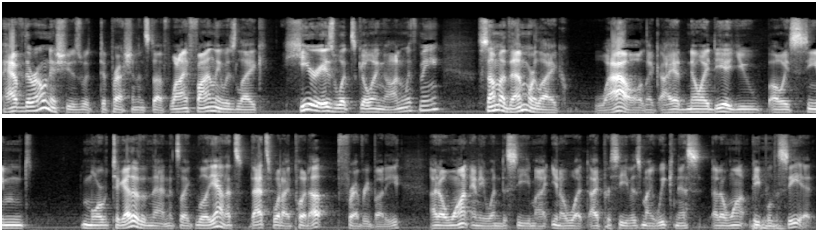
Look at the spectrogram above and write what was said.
have their own issues with depression and stuff when i finally was like here is what's going on with me some of them were like wow like i had no idea you always seemed more together than that. And it's like well yeah that's that's what i put up for everybody. I don't want anyone to see my you know what i perceive as my weakness. I don't want people mm-hmm. to see it.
